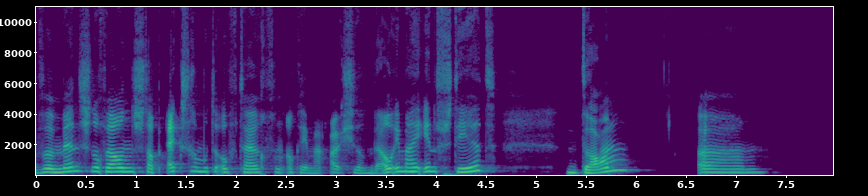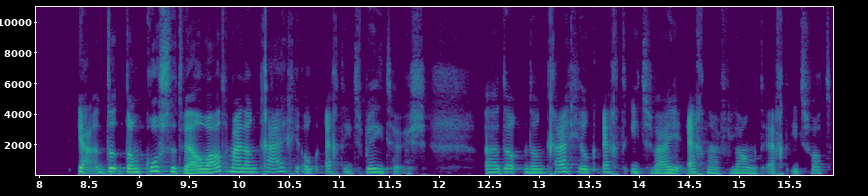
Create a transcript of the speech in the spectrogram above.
we mensen nog wel een stap extra moeten overtuigen van oké, maar als je dan wel in mij investeert, dan, ja, dan kost het wel wat, maar dan krijg je ook echt iets beters. Uh, dan, dan krijg je ook echt iets waar je echt naar verlangt. Echt iets wat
